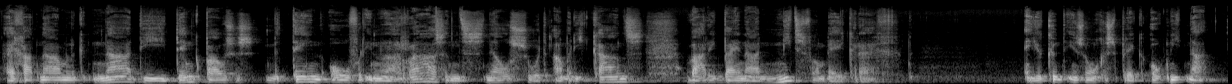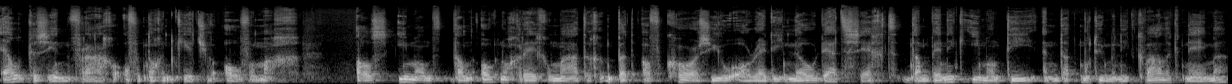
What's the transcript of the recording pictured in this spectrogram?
Hij gaat namelijk na die denkpauzes meteen over in een razendsnel soort Amerikaans waar ik bijna niets van meekrijg. En je kunt in zo'n gesprek ook niet na elke zin vragen of het nog een keertje over mag. Als iemand dan ook nog regelmatig, but of course you already know that zegt, dan ben ik iemand die, en dat moet u me niet kwalijk nemen,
